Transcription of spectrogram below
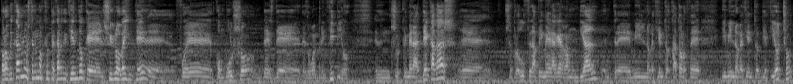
Para ubicarlos tenemos que empezar diciendo que el siglo XX eh, fue convulso desde, desde buen principio. En sus primeras décadas, eh, se produce la Primera Guerra Mundial entre 1914 y 1918.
